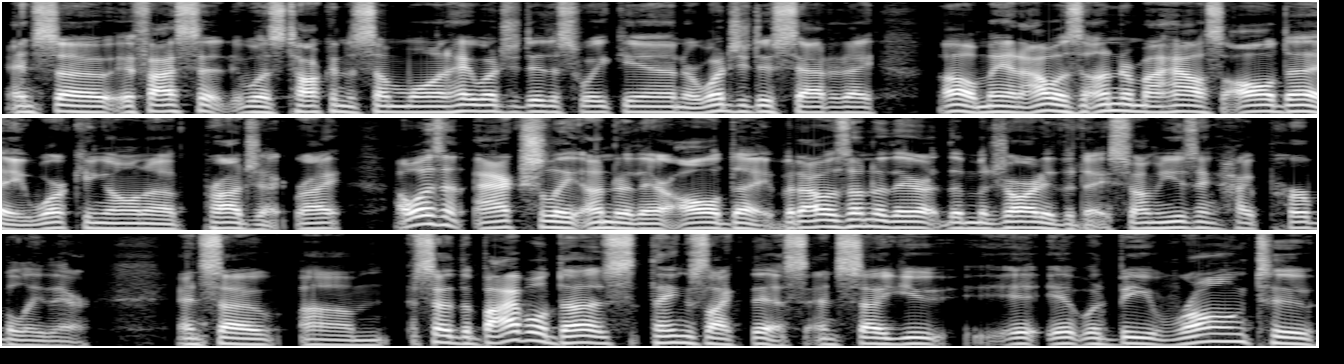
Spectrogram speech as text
And so if I said, was talking to someone, hey, what'd you do this weekend or what'd you do Saturday? Oh man, I was under my house all day working on a project, right? I wasn't actually under there all day, but I was under there the majority of the day. So I'm using hyperbole there. And so, um, so the Bible does things like this. And so you, it, it would be wrong to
